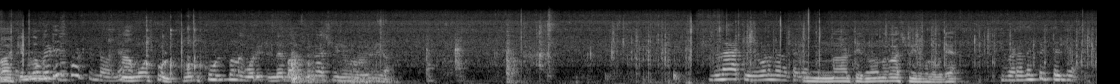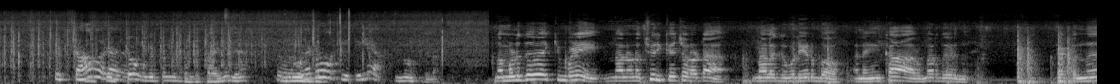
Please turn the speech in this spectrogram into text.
ബാക്കി മൂന്ന് സ്പോട്ട് ഉണ്ടോ ആ മൂന്ന് സ്പൂൺ മൂന്ന് സ്പൂൺ മുളക് പൊടി ഇട്ടുണ്ട് ബാക്കി കാശ്മീരി മുളക് പൊടി ഇടാം. നാട്ടിൽ നിന്ന് വന്ന കാശ്മീരി മുളക് പൊടിയാ ഇവിടെ. അത് കിട്ടില്ല. കിട്ടാവോ കിട്ടും കിട്ടും കിട്ടും കിട്ടായില്ല. നോക്കിയിട്ടില്ല. നോക്കില്ല നമ്മളിത് വെക്കുമ്പോഴേ നല്ലോണം ചുരുക്കി വെച്ചോളട്ടാ. മിളക് പൊടി ഇടുമ്പോൾ അല്ലെങ്കിൽ കാറും വെറുതെ ഇടുന്നു. പെട്ടെന്ന്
